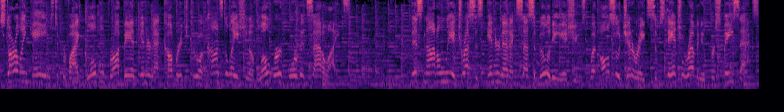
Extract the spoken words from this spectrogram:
Starlink aims to provide global broadband internet coverage through a constellation of low Earth orbit satellites. This not only addresses internet accessibility issues but also generates substantial revenue for SpaceX,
